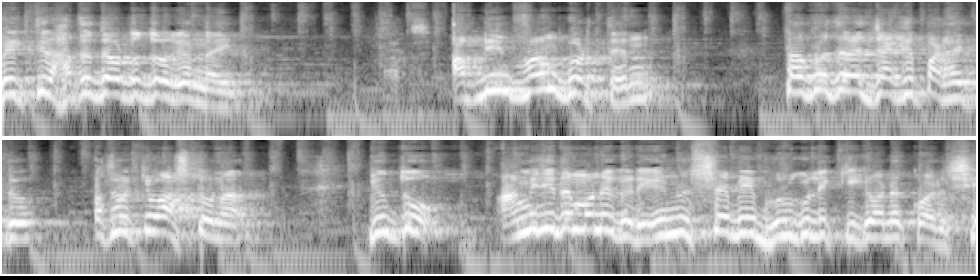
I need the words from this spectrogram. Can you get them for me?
ব্যক্তির হাতে দেওয়ার তো দরকার নাই। আপনি ইনফর্ম করতেন তারপর যারা যাকে পাঠাইতো অথবা কেউ আসতো না। কিন্তু আমি যেটা মনে করি, ইউনুস সাহেব এই ভুলগুলি কী কারণে করে সে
